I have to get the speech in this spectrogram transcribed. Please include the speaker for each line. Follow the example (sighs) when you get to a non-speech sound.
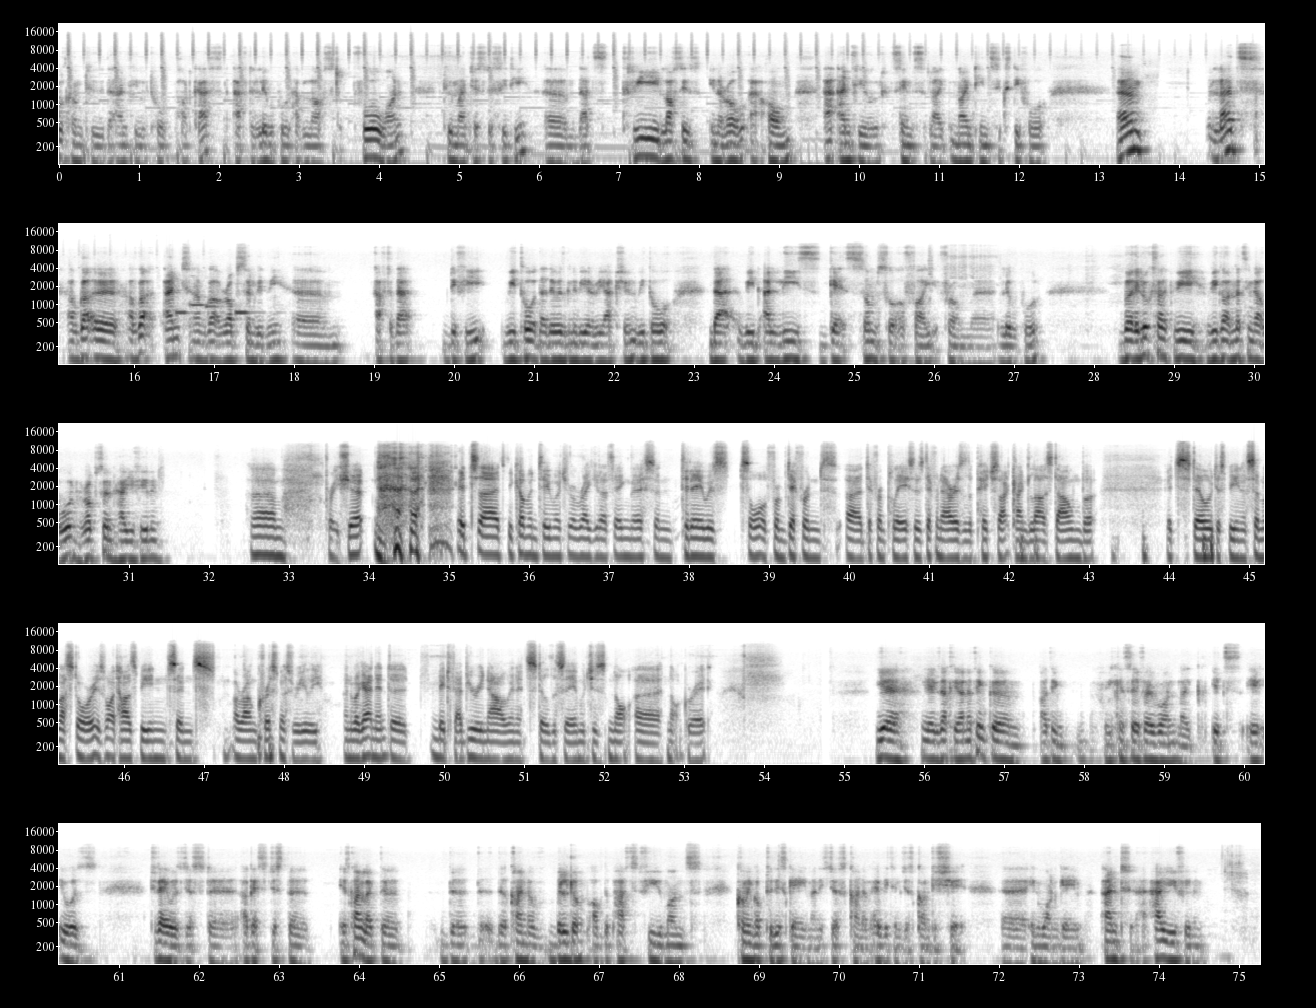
Speaker 1: welcome to the Anfield Talk podcast. After Liverpool have lost 4 1 to Manchester City, um, that's three losses in a row at home at Anfield since like 1964. Um, lads, I've got uh, I've got Ant and I've got Robson with me. Um, after that defeat, we thought that there was going to be a reaction. We thought that we'd at least get some sort of fight from uh, Liverpool but it looks like we we got nothing at all. Robson, how are you feeling?
Speaker 2: Um, pretty shit. (laughs) it's uh, it's becoming too much of a regular thing. This and today was sort of from different uh, different places, different areas of the pitch that kind of let us down. But it's still just been a similar story as what it has been since around Christmas, really. And we're getting into mid February now, and it's still the same, which is not uh, not great.
Speaker 1: Yeah, yeah, exactly. And I think um, I think we can say for everyone like it's it, it was today was just uh, I guess just the it's kind of like the, the the the kind of build up of the past few months coming up to this game, and it's just kind of everything just gone to shit uh, in one game. And how are you feeling?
